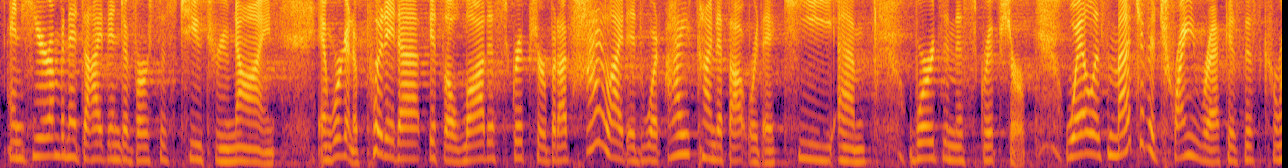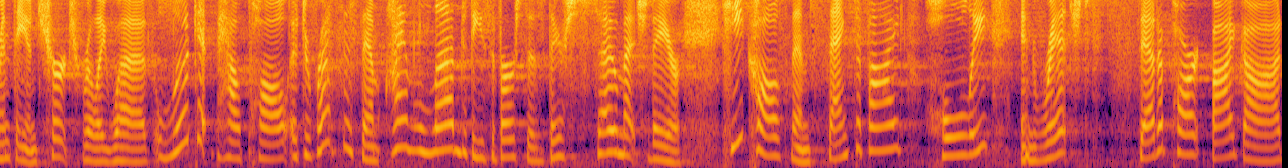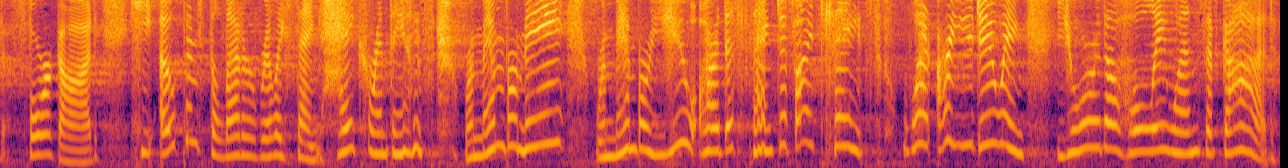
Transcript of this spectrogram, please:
And here I'm going to dive into verses 2 through 9. And we're going to put it up. It's a lot of scripture, but I've highlighted what I kind of thought were the key um, words in this scripture. Well, as much of a train wreck as this Corinthian church really was, look at how Paul addresses them. I loved these verses, there's so much there. He calls them sanctified, holy, enriched, set apart by God for God, he opens the letter really saying, Hey, Corinthians, remember me? Remember you are the sanctified saints. What are you doing? You're the holy ones of God.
